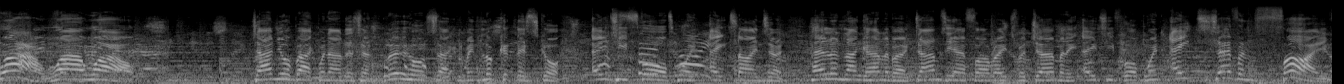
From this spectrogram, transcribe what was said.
Wow, wow, wow. Daniel Bachmann Andersen, Blue Hors I mean, look at this score, 84.890. Helen Langehanenberg, Damsey FRH for Germany, 84.875.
